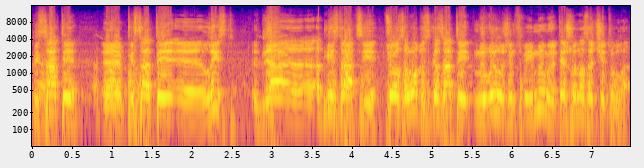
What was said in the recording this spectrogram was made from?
писати, е, писати е, лист для е, адміністрації цього заводу, сказати, ми виложимо своїм мимою те, що вона зачитувала.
